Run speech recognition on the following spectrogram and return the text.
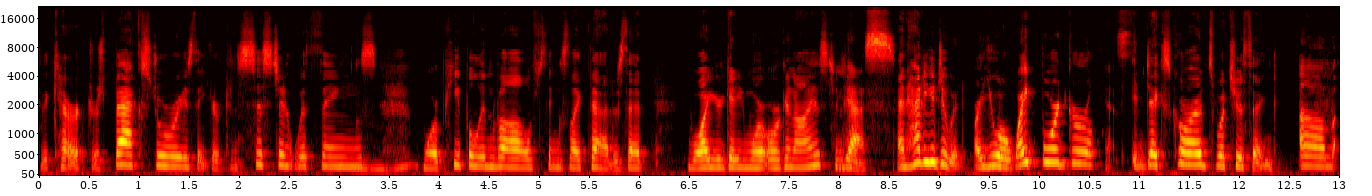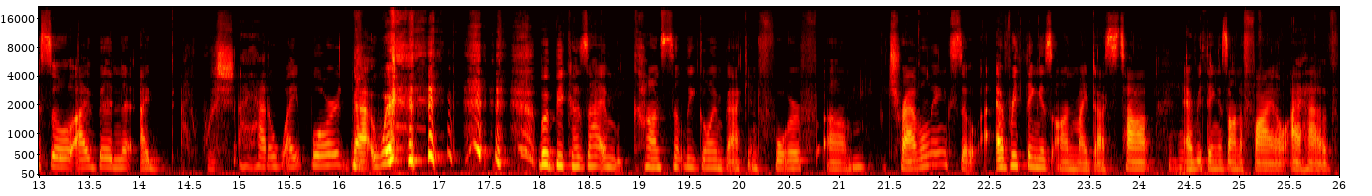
the characters' backstories, that you're consistent with things, more people involved, things like that. Is that why you're getting more organized? And Yes. And how do you do it? Are you a whiteboard girl? Yes. Index cards? What's your thing? Um, so I've been, I wish I had a whiteboard that way, but because I'm constantly going back and forth um, traveling, so everything is on my desktop, everything is on a file. I have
